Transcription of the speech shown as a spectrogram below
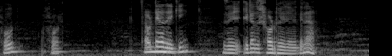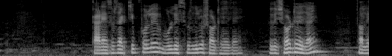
ফোর ফোর তাহলে দেখা যায় কি? যে এটা তো শর্ট হয়ে যাবে, তাই না? কারেন্ট সোর্স অ্যাক্টিভ করলে ভোল্টেজ সোর্সগুলো শর্ট হয়ে যায়। যদি শর্ট হয়ে যায়, তাহলে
